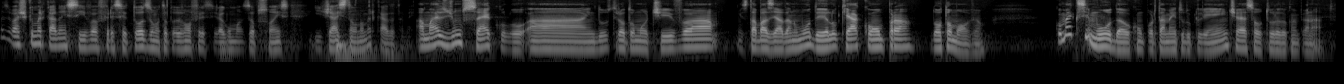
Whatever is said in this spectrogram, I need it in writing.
mas eu acho que o mercado em si vai oferecer, todos os montadores vão oferecer algumas opções e já estão no mercado também. Há mais de um século, a indústria automotiva está baseada no modelo que é a compra do automóvel. Como é que se muda o comportamento do cliente a essa altura do campeonato?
